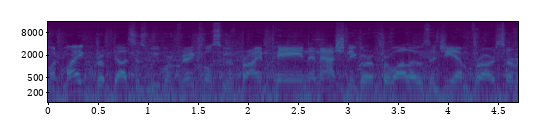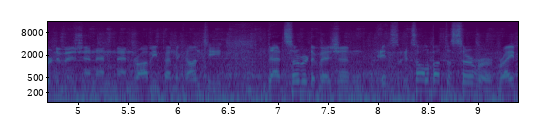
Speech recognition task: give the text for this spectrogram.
what my group does is we work very closely with Brian Payne and Ashley Gorakhpurwalla, who's a GM for our server division, and, and Ravi Pendekanti. That server division, it's, it's all about the server, right,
